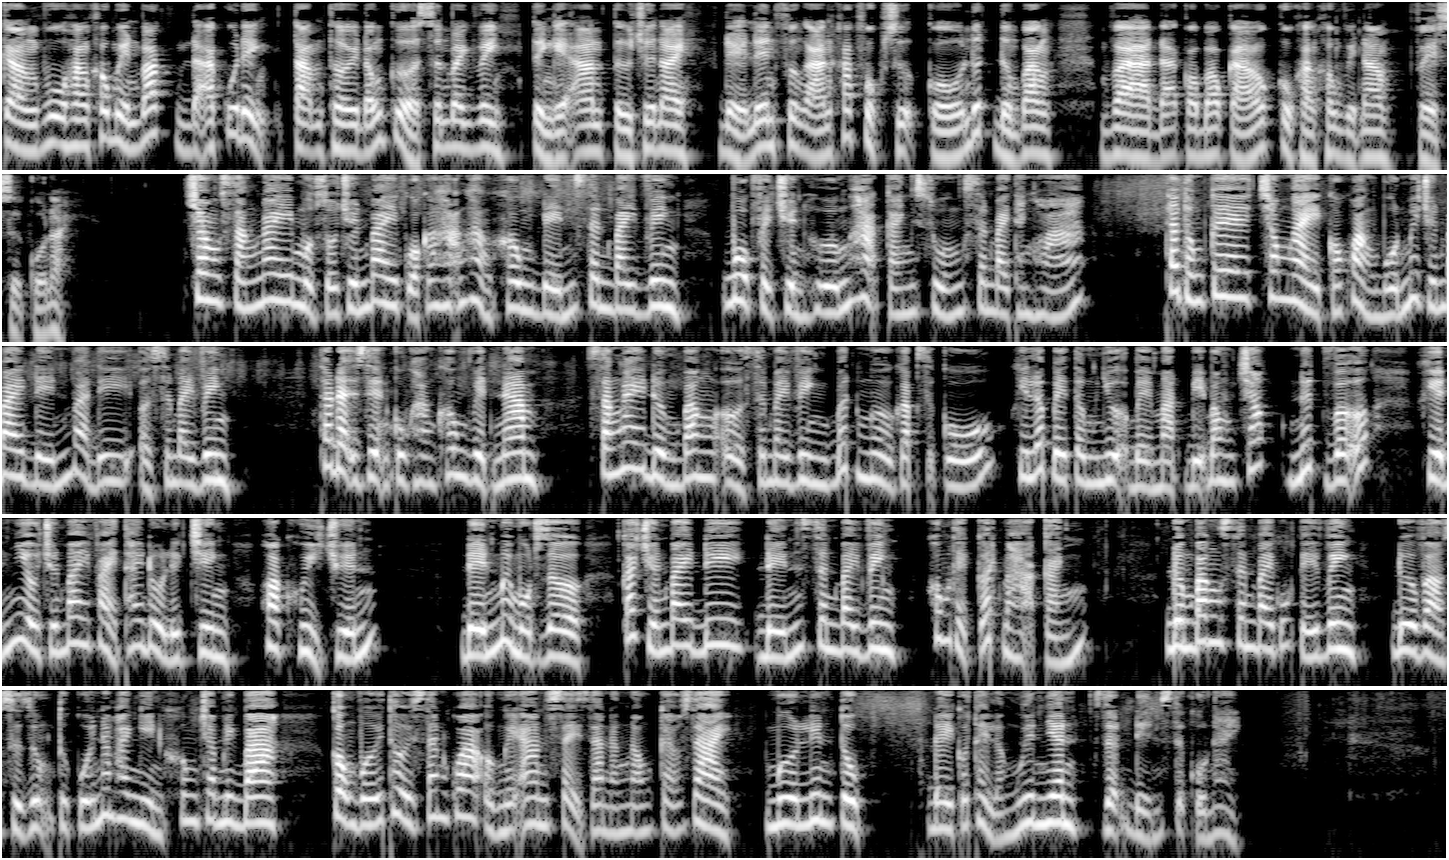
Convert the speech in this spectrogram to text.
Cảng vụ hàng không miền Bắc đã quyết định tạm thời đóng cửa sân bay Vinh, tỉnh Nghệ An từ trưa nay để lên phương án khắc phục sự cố nứt đường băng và đã có báo cáo Cục Hàng không Việt Nam về sự cố này. Trong sáng nay, một số chuyến bay của các hãng hàng không đến sân bay Vinh buộc phải chuyển hướng hạ cánh xuống sân bay Thanh Hóa. Theo thống kê, trong ngày có khoảng 40 chuyến bay đến và đi ở sân bay Vinh. Theo đại diện Cục Hàng không Việt Nam, sáng nay đường băng ở sân bay Vinh bất ngờ gặp sự cố khi lớp bê tông nhựa bề mặt bị bong chóc, nứt vỡ, khiến nhiều chuyến bay phải thay đổi lịch trình hoặc hủy chuyến. Đến 11 giờ, các chuyến bay đi đến sân bay Vinh không thể cất và hạ cánh. Đường băng sân bay quốc tế Vinh đưa vào sử dụng từ cuối năm 2003, cộng với thời gian qua ở Nghệ An xảy ra nắng nóng kéo dài, mưa liên tục. Đây có thể là nguyên nhân dẫn đến sự cố này.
